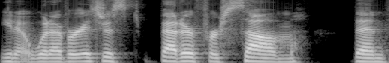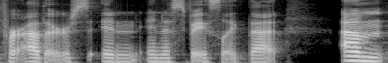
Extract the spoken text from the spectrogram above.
you know, whatever. It's just better for some than for others in in a space like that. Um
